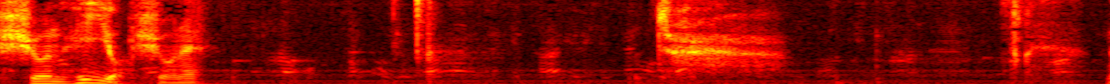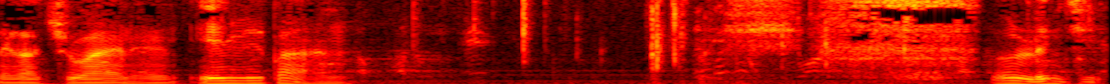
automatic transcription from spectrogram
시원해요, 시원해. 내가 좋아하는 일반 렌지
